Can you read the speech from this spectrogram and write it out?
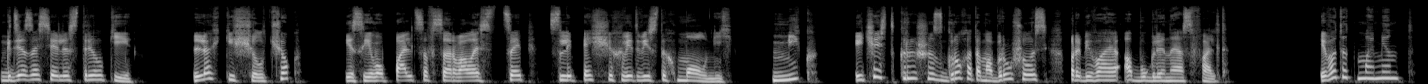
где засели стрелки. Легкий щелчок, и с его пальцев сорвалась цепь слепящих ветвистых молний. Миг, и часть крыши с грохотом обрушилась, пробивая обугленный асфальт. И в этот момент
